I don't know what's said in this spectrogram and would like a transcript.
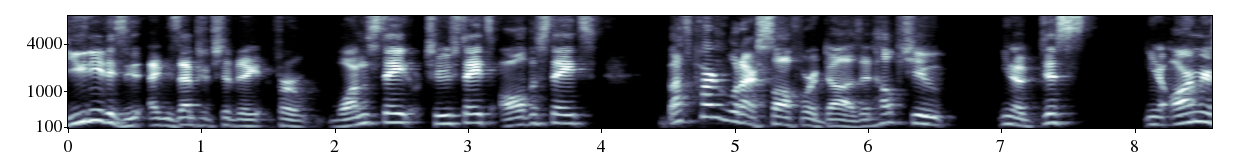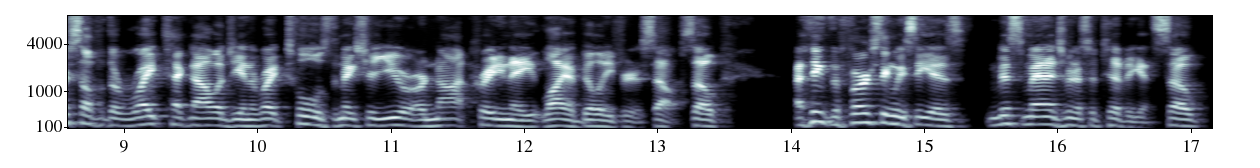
do you need an exemption certificate for one state or two states, all the states? That's part of what our software does. It helps you, you know, dis, you know, arm yourself with the right technology and the right tools to make sure you are not creating a liability for yourself. So I think the first thing we see is mismanagement of certificates. So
